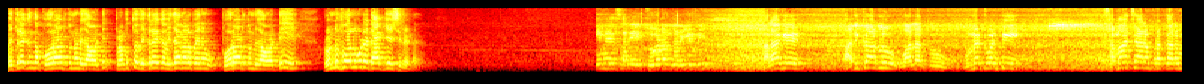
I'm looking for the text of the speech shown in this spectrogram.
వ్యతిరేకంగా పోరాడుతున్నాడు కాబట్టి ప్రభుత్వ వ్యతిరేక విధానాలపైన పోరాడుతున్నాడు కాబట్టి రెండు ఫోన్లు కూడా ట్యాప్ చేసిరట. ఈమెయిల్స్ అని చూడడం జరిగింది. అలాగే అధికారులు వాళ్ళకు ఉన్నటువంటి సమాచారం ప్రకారం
